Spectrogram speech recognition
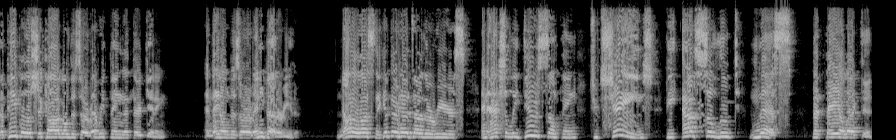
the people of Chicago deserve everything that they're getting, and they don't deserve any better either. Not unless they get their heads out of their rears and actually do something to change the absolute mess that they elected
